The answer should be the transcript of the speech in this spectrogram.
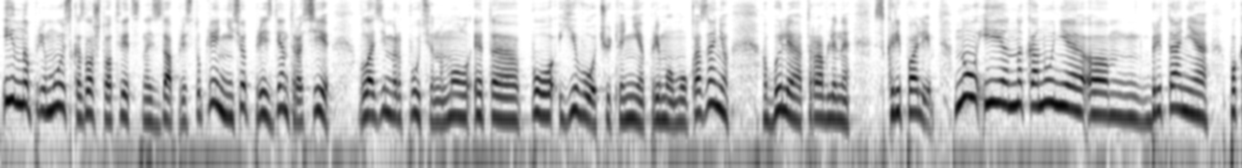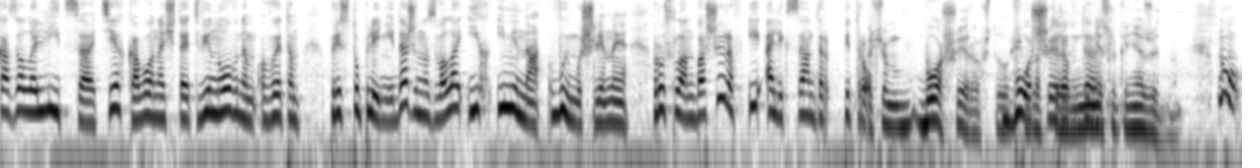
и напрямую сказал, что ответственность за преступление несет президент России Владимир Путин. Мол, это по его чуть ли не прямому указанию были отравлены Скрипали. Ну и накануне э, Британия показала лица тех, кого она считает виновным в этом преступлении. И даже назвала их имена вымышленные. Руслан Баширов и Александр Петров. Причем Боширов, что Боширов, да. несколько неожиданно. Ну,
